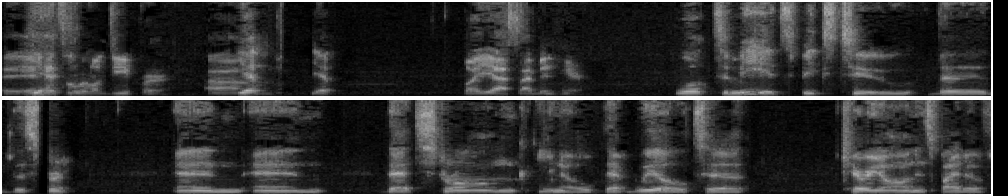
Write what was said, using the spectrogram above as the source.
It, it hits a little deeper. Um, yep. Yep. But yes, I've been here. Well, to me, it speaks to the the strength and and that strong, you know, that will to carry on in spite of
